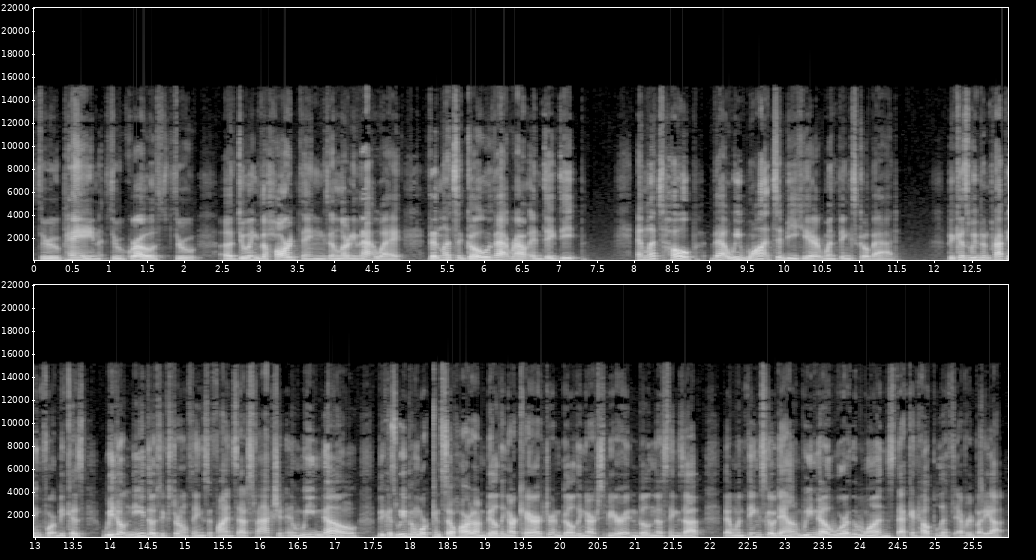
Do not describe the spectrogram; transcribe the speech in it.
through pain, through growth, through uh, doing the hard things and learning that way, then let's go that route and dig deep. And let's hope that we want to be here when things go bad. Because we've been prepping for it, because we don't need those external things to find satisfaction. And we know, because we've been working so hard on building our character and building our spirit and building those things up, that when things go down, we know we're the ones that can help lift everybody up.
